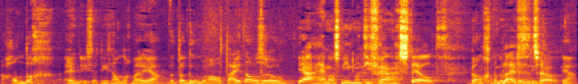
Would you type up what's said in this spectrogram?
handig? En is dat niet handig? Maar ja, dat doen we altijd al zo. Ja, en als niemand die vraag stelt, Dan, blijft het zo. Ja.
